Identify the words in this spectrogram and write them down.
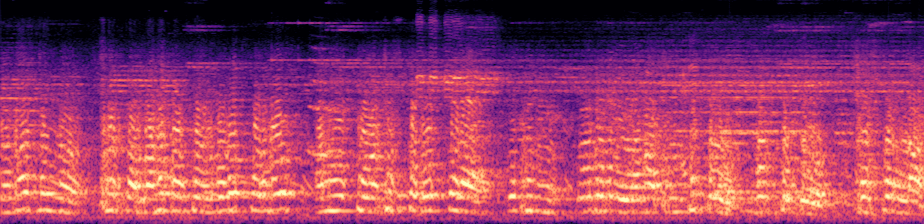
নেওয়ার জন্য সরকার মহাকাশকে অনুরোধ করবে। আমি একটু অসুস্থ বোধ এখানে এই বলে আমার সংক্ষিপ্ত বক্তব্য শেষ করলাম।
